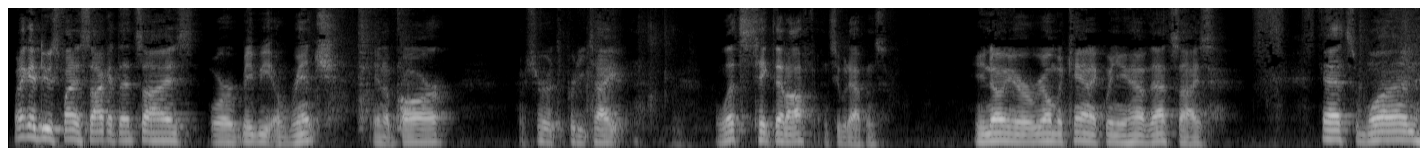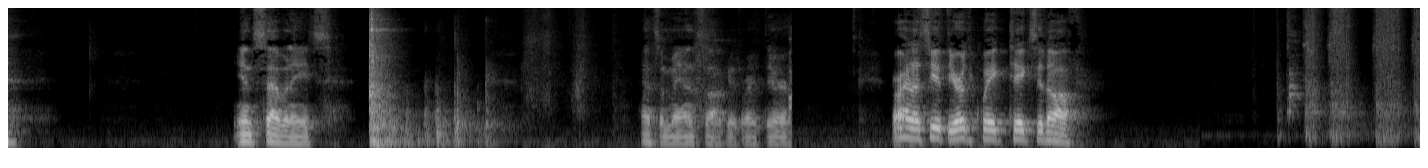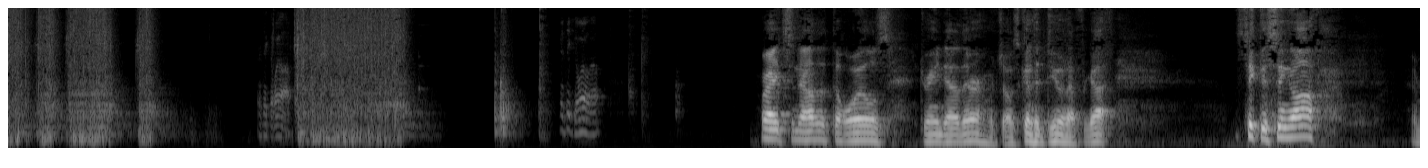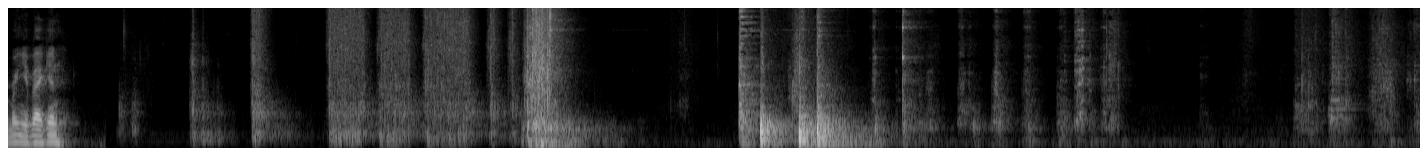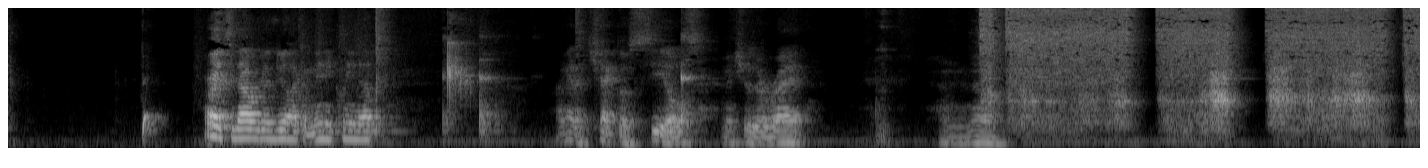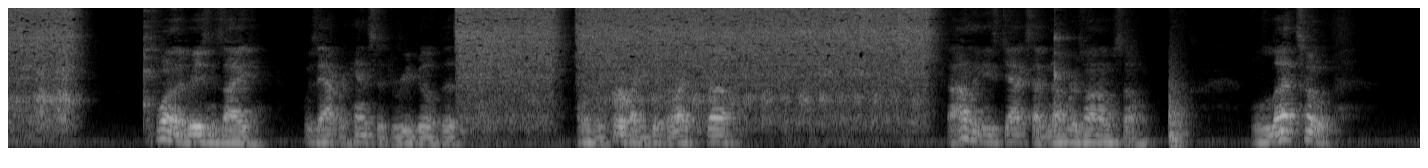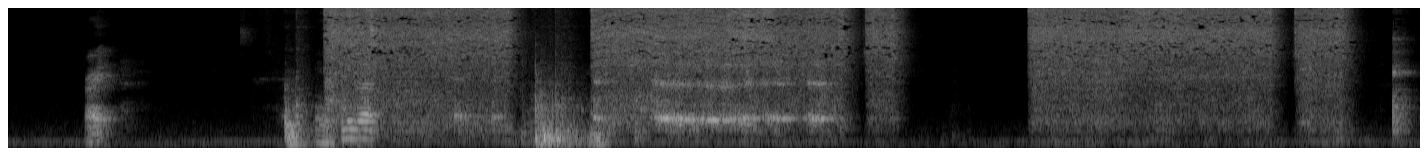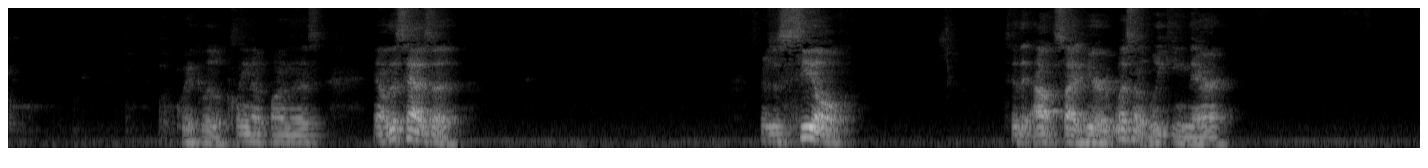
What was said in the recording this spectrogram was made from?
what I gotta do is find a socket that size or maybe a wrench in a bar. I'm sure it's pretty tight. Let's take that off and see what happens. You know you're a real mechanic when you have that size. That's one and seven eighths. That's a man socket right there. All right, let's see if the earthquake takes it off. All right, so now that the oil's drained out of there, which I was going to do and I forgot, let's take this thing off and bring you back in. All right, so now we're gonna do like a mini cleanup. I gotta check those seals, make sure they're right. Oh, no. It's one of the reasons I was apprehensive to rebuild this. I wasn't sure if I could get the right stuff. I don't think these jacks have numbers on them, so let's hope. Right? We'll clean that. Quick little cleanup on this. Now this has a, there's a seal to the outside here. It wasn't leaking there.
